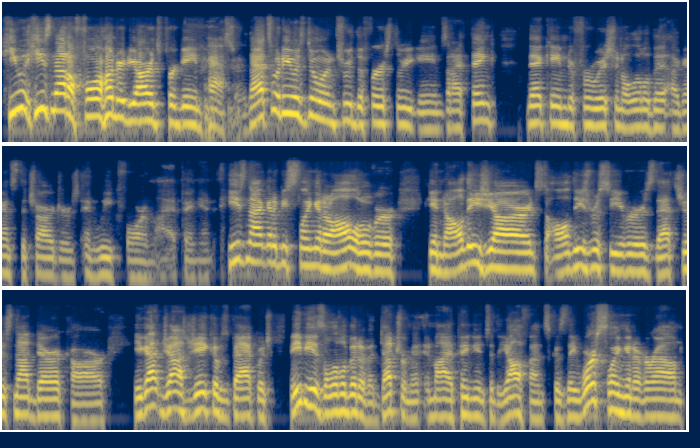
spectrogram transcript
He he's not a 400 yards per game passer. That's what he was doing through the first three games, and I think that came to fruition a little bit against the Chargers in week four, in my opinion. He's not going to be slinging it all over, getting all these yards to all these receivers. That's just not Derek Carr. You got Josh Jacobs back, which maybe is a little bit of a detriment, in my opinion, to the offense because they were slinging it around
